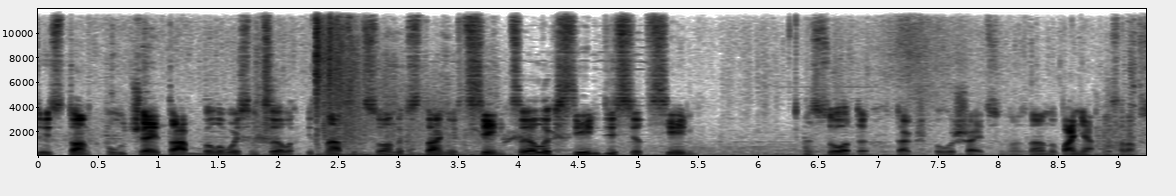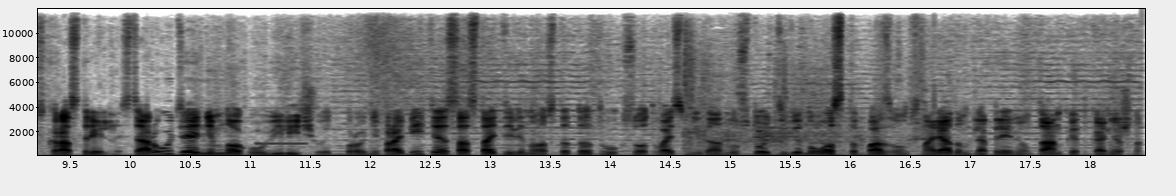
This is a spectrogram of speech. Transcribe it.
Здесь танк получает ап, было 8,15, станет 7,77 сотых. Также повышается у нас, да? Ну, понятно сразу. Скорострельность орудия. Немного увеличивает бронепробитие со 190 до 208, да? Ну, 190 базовым снарядом для премиум танка, это, конечно,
